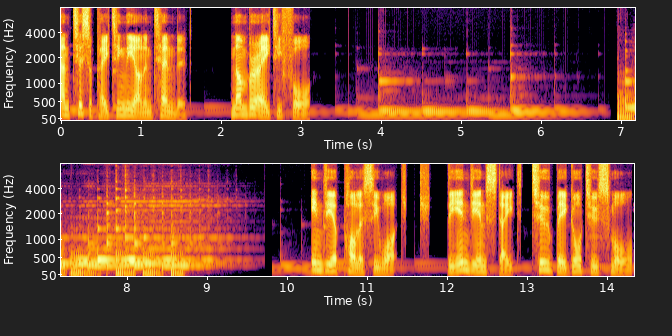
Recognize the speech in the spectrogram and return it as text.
Anticipating the unintended. Number 84. India Policy Watch. The Indian state, too big or too small?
